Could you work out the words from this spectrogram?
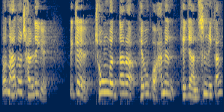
또 나도 잘 되게 이렇게 좋은 건 따라 배우고 하면 되지 않습니까?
